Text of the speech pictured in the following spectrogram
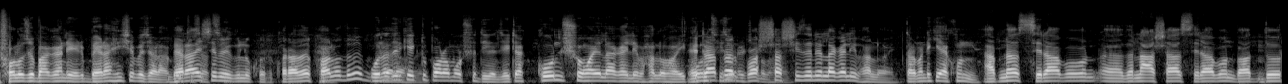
ফলজ বাগানের বেড়া হিসেবে যারা বেড়া হিসেবে এগুলো কর- যায় ফলও দেবে ওনাদেরকে একটু পরামর্শ দিবেন যে এটা কোন সময় লাগাইলে ভালো হয় কোন এটা আপনার বর্ষার সিজনে লাগালেই ভালো হয়। তার মানে কি এখন? আপনার শ্রাবণ আষাঢ় শ্রাবণ ভাদ্র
